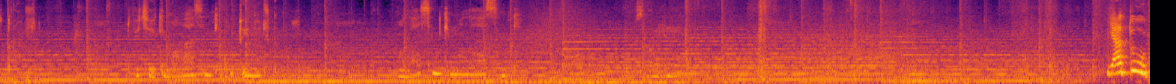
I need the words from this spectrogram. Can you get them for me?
Страшно. Дивіться, які малесенькі будиночки. Малесенькі, малесенькі. Взагалі. Я тут.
